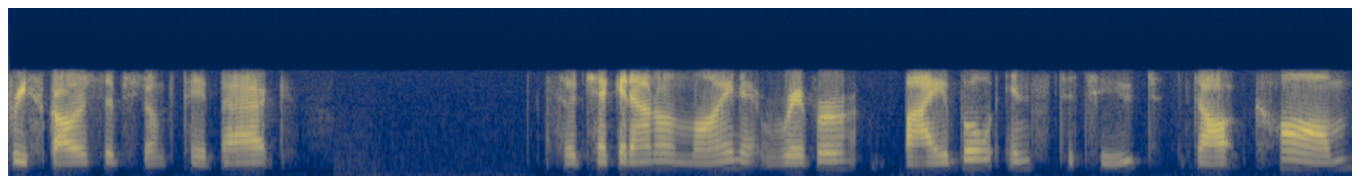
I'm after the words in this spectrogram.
free scholarships. You don't have to pay it back. So check it out online at riverbibleinstitute.com,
